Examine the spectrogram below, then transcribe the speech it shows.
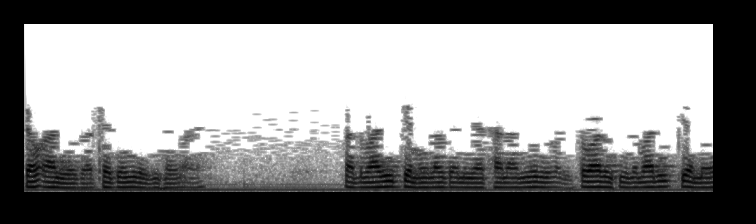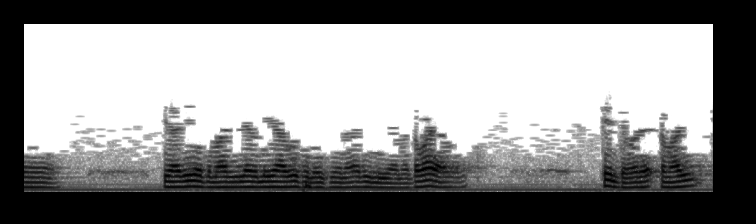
ကြောင်းအားလျော်စွာထည့်သွင်းပြီးယူနိုင်ပါတယ်သတ္တမာရီပြည့်နေလောက်တဲ့နေရာဌာနမျိုးတွေပေါ့သွားလို့ရှိရင်သမာရီပြည့်နေဆရာကြီးရဲ့သမာရီလည်းနေရာဘူးဆိုလို့ရှိရင်တော့အဲ့ဒီနေရာမှာသွားရဘူးတင့်တော်တဲ့သမာရီပ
